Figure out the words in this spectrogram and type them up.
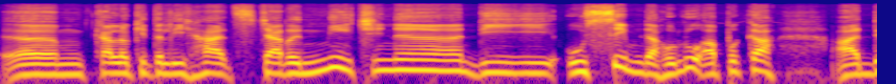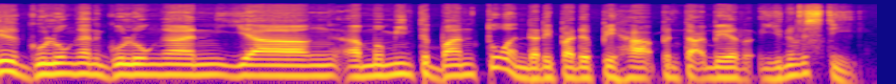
Um, kalau kita lihat secara niche-nya di USIM dahulu apakah ada golongan-golongan yang uh, meminta bantuan daripada pihak pentadbir universiti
